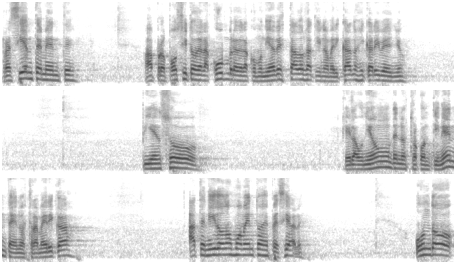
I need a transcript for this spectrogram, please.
recientemente, a propósito de la cumbre de la Comunidad de Estados Latinoamericanos y Caribeños, pienso que la unión de nuestro continente, de nuestra América, ha tenido dos momentos especiales. Uno,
